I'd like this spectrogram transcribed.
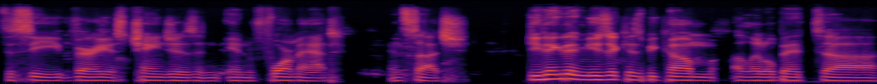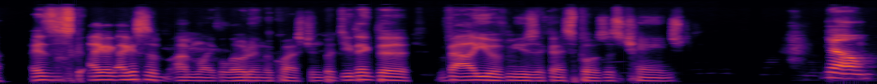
to see various changes in in format and such. Do you think that music has become a little bit? Uh, is I, I guess I'm like loading the question, but do you think the value of music, I suppose, has changed? No,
